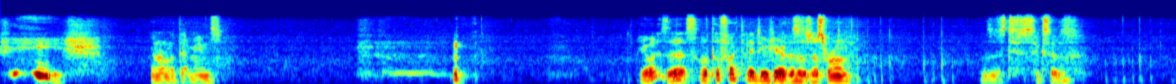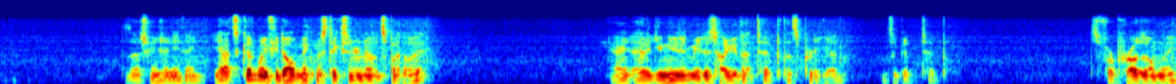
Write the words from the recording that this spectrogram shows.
Sheesh. I don't know what that means. Hey, what is this? What the fuck did I do here? This is just wrong. This is two sixes. Does that change anything? Yeah, it's good if you don't make mistakes in your notes, by the way. You needed me to tell you that tip. That's pretty good. That's a good tip. It's for pros only.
